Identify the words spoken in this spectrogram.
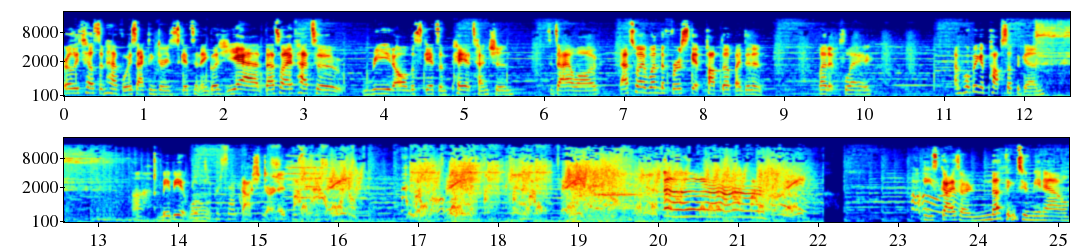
Early Tales didn't have voice acting during skits in English. Yeah, that's why I've had to read all the skits and pay attention to dialogue. That's why when the first skit popped up, I didn't let it play. I'm hoping it pops up again. Uh, maybe it won't. 50% Gosh darn it. should be sufficient. Ah! These guys are nothing to me now.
